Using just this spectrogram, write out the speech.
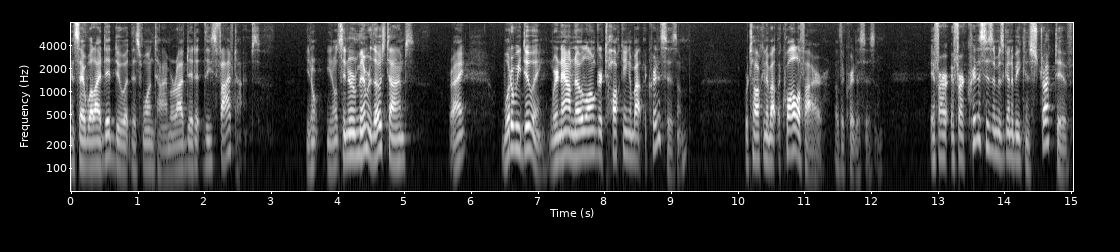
and say, well, I did do it this one time, or I did it these five times. You don't, you don't seem to remember those times, right? What are we doing? We're now no longer talking about the criticism. We're talking about the qualifier of the criticism. If our, if our criticism is going to be constructive,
